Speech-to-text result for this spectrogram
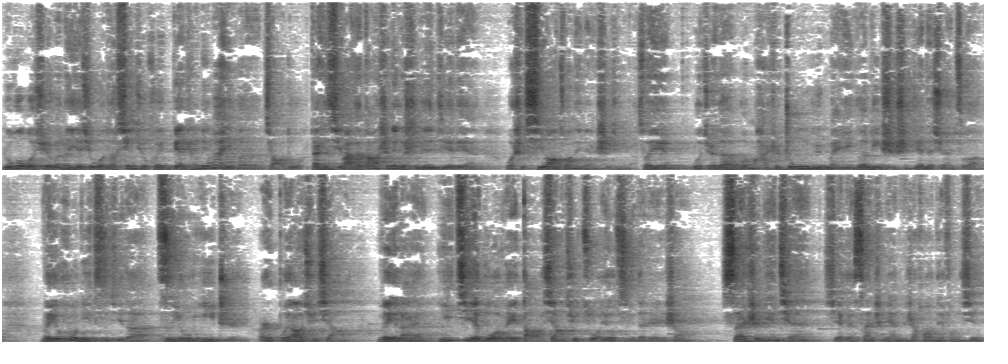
如果我学文了，也许我的兴趣会变成另外一个角度。但是起码在当时那个时间节点，我是希望做那件事情的。所以我觉得我们还是忠于每一个历史时间的选择，维护你自己的自由意志，而不要去想。未来以结果为导向去左右自己的人生。三十年前写给三十年之后那封信，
